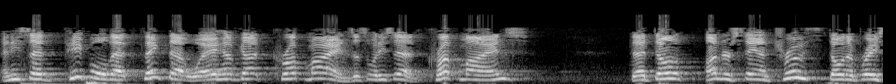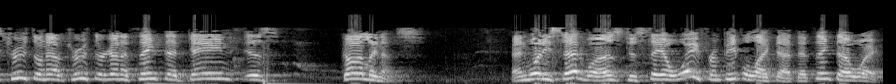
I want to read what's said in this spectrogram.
And he said, people that think that way have got corrupt minds. That's what he said. Corrupt minds that don't understand truth, don't embrace truth, don't have truth, they're going to think that gain is godliness. And what he said was to stay away from people like that, that think that way.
